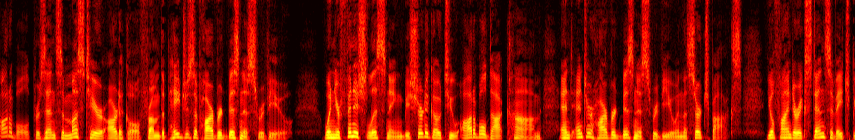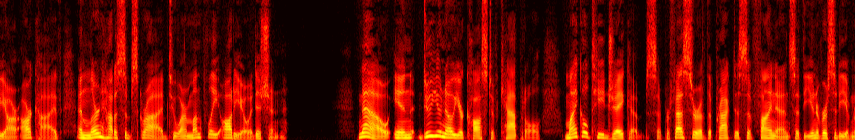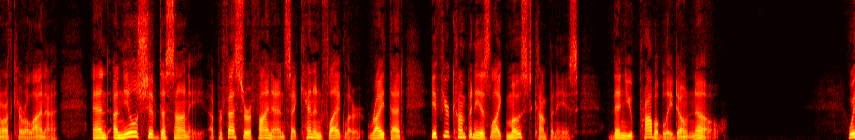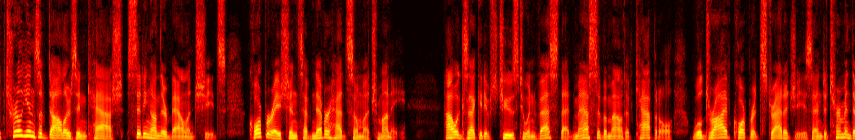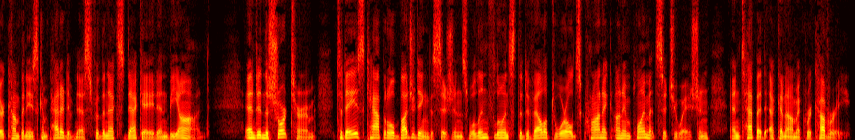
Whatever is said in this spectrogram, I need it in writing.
Audible presents a must hear article from the pages of Harvard Business Review. When you're finished listening, be sure to go to audible.com and enter Harvard Business Review in the search box. You'll find our extensive HBR archive and learn how to subscribe to our monthly audio edition. Now, in Do You Know Your Cost of Capital? Michael T. Jacobs, a professor of the practice of finance at the University of North Carolina, and Anil Shivdasani, a professor of finance at Kenan-Flagler, write that if your company is like most companies, then you probably don't know. With trillions of dollars in cash sitting on their balance sheets, corporations have never had so much money. How executives choose to invest that massive amount of capital will drive corporate strategies and determine their company's competitiveness for the next decade and beyond. And in the short term, today's capital budgeting decisions will influence the developed world's chronic unemployment situation and tepid economic recovery.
